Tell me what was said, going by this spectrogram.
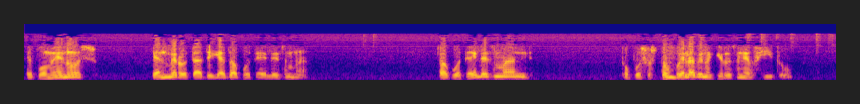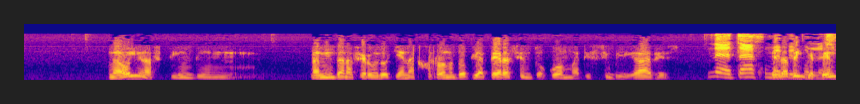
Επομένως, και αν με ρωτάτε για το αποτέλεσμα, το αποτέλεσμα, το ποσοστό που έλαβε ο κύριος Νεοφύτου, με όλη αυτή την, να μην τα αναφέρουμε εδώ και ένα χρόνο, το οποίο πέρασε το κόμμα της συμπληγάδες, Ναι, τα έχουμε έλαβε πει και πολλές.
